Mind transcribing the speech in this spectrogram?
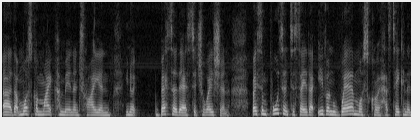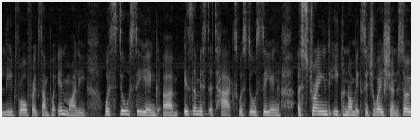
uh, that Moscow might come in and try and you know better their situation. But it's important to say that even where Moscow has taken a lead role, for example, in Mali, we're still seeing um, Islamist attacks, we're still seeing a strained economic situation. So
